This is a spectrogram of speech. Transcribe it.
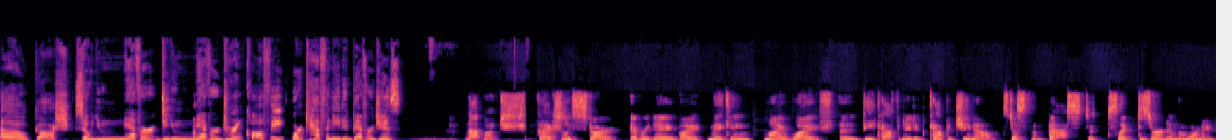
Oh gosh. So you never, do you never drink coffee or caffeinated beverages? Not much. I actually start every day by making my wife a decaffeinated cappuccino. It's just the best. It's like dessert in the morning.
